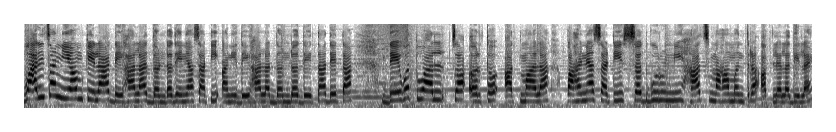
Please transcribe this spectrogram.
वारीचा नियम केला देहाला दंड देण्यासाठी आणि देहाला दंड देता देता देवत्वाचा अर्थ आत्माला पाहण्यासाठी सद्गुरूंनी हाच महामंत्र आपल्याला दिलाय.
